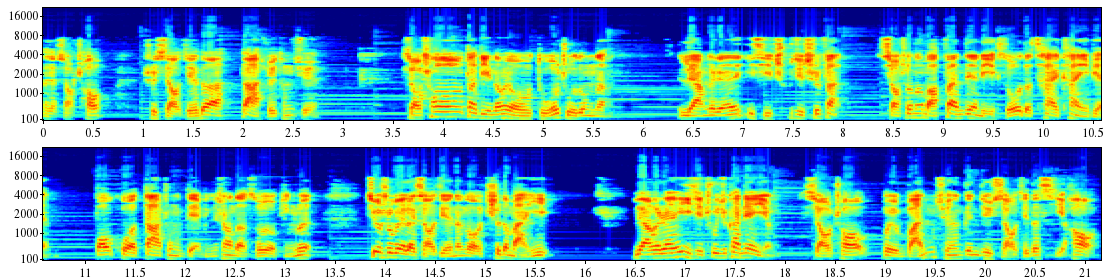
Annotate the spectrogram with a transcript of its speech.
他叫小超，是小杰的大学同学。小超到底能有多主动呢？两个人一起出去吃饭。小超能把饭店里所有的菜看一遍，包括大众点评上的所有评论，就是为了小杰能够吃得满意。两个人一起出去看电影，小超会完全根据小杰的喜好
